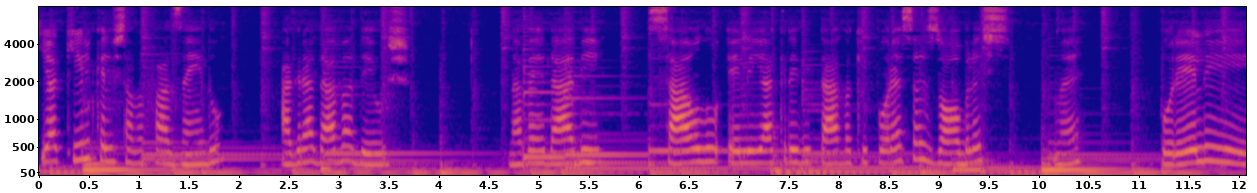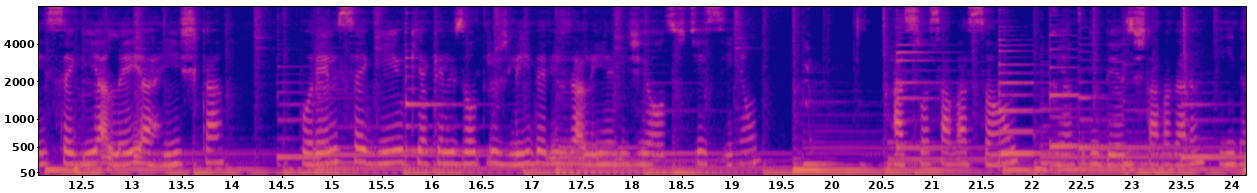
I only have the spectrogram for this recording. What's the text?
que aquilo que ele estava fazendo agradava a Deus. Na verdade, Saulo, ele acreditava que por essas obras, né, por ele seguir a lei à risca, por ele seguir o que aqueles outros líderes ali religiosos diziam, a sua salvação diante de Deus estava garantida.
